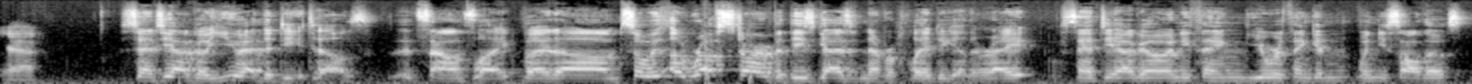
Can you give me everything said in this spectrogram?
Yeah. Santiago, you had the details, it sounds like. But um, so a rough start, but these guys have never played together, right? Santiago, anything you were thinking when you saw those?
